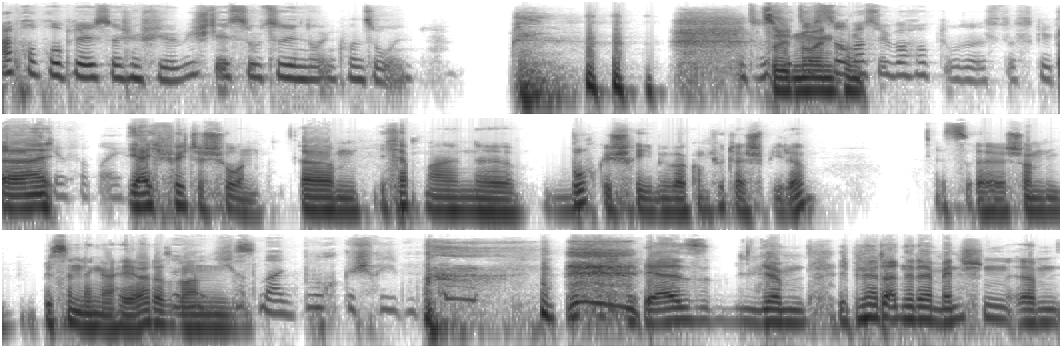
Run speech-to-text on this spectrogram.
Apropos PlayStation 4, wie stehst du zu den neuen Konsolen? zu den neuen sowas Kon überhaupt oder ist das geht äh, hier vorbei? Ja, ich fürchte schon. Ähm, ich habe mal ein Buch geschrieben über Computerspiele. Ist äh, schon ein bisschen länger her. Das waren. Ich habe mal ein Buch geschrieben. ja, es, ähm, ich bin halt einer der Menschen, ähm,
